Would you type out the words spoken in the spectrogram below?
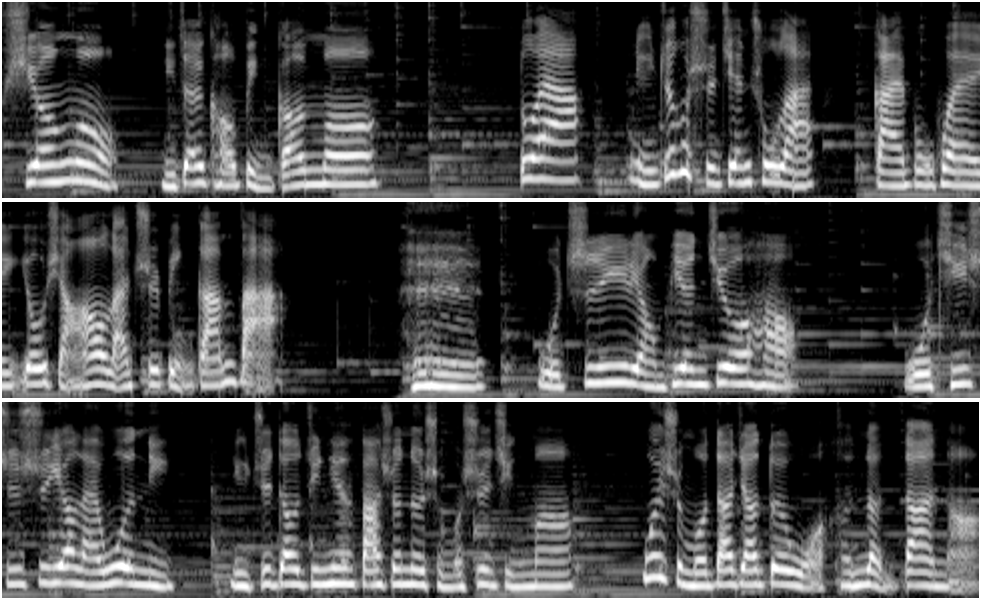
香哦！你在烤饼干吗？”“对啊，你这个时间出来。”该不会又想要来吃饼干吧？嘿嘿，我吃一两片就好。我其实是要来问你，你知道今天发生了什么事情吗？为什么大家对我很冷淡啊？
